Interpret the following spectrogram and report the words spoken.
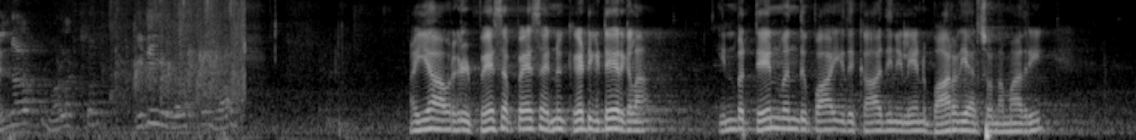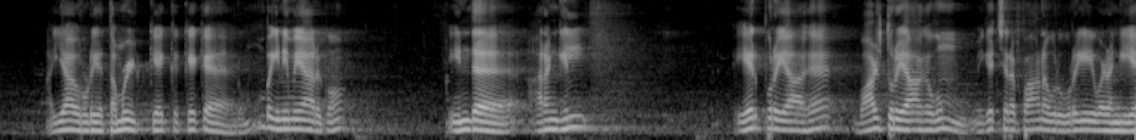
எல்லாம் ஐயா அவர்கள் பேச பேச இன்னும் கேட்டுக்கிட்டே இருக்கலாம். இன்ப தேன் வந்து பாய் இது காதினிலேன்னு பாரதியார் சொன்ன மாதிரி. ஐயா அவருடைய தமிழ் கேட்க கேட்க ரொம்ப இனிமையாக இருக்கும். இந்த அரங்கில் ஏற்புரையாக வாழ்த்துறையாகவும் மிகச்சிறப்பான ஒரு உரையை வழங்கிய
